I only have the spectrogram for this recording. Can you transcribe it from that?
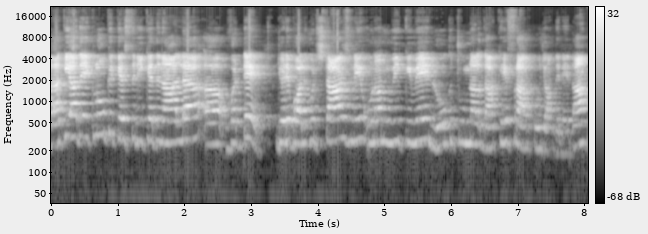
ਹਾਲਾਂਕਿ ਆ ਦੇਖ ਲਓ ਕਿ ਕਿਸ ਤਰੀਕੇ ਦੇ ਨਾਲ ਵੱਡੇ ਜਿਹੜੇ ਬਾਲੀਵੁੱਡ ਸਟਾਰਸ ਨੇ, ਉਹਨਾਂ ਨੂੰ ਵੀ ਕਿਵੇਂ ਲੋਕ ਚੂਨਾ ਲਗਾ ਕੇ ਫਰਾਰ ਹੋ ਜਾਂਦੇ ਨੇ। ਤਾਂ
